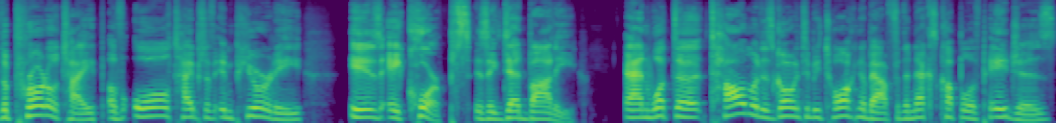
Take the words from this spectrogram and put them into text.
the prototype of all types of impurity, is a corpse, is a dead body. And what the Talmud is going to be talking about for the next couple of pages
